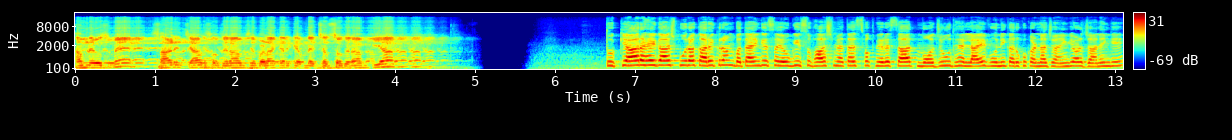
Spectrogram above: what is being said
हमने उसमें साढ़े चार सौ ग्राम से बढ़ा करके हमने छह सौ ग्राम किया। तो क्या रहेगा? आज पूरा कार्यक्रम बताएँगे सहयोगी सुभाष मेहता इस वक्त मेरे साथ मौजूद हैं लाइव उन्हीं का रुख करना चाहेंगे और जानेंगे।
